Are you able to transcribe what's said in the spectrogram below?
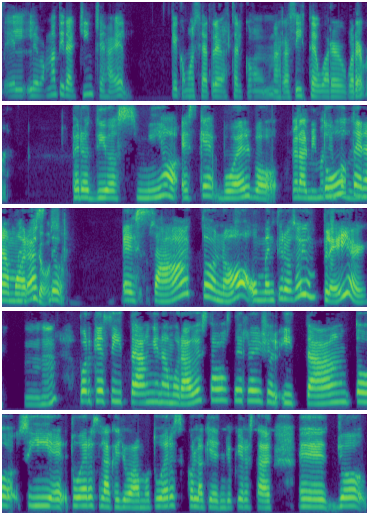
él, le van a tirar chinches a él, que como se atreve a estar con una racista, whatever, whatever. Pero Dios mío, es que vuelvo. Pero al mismo tiempo Tú te enamoras de... Exacto, ¿no? Un mentiroso y un player. Ujú. Porque si tan enamorado estabas de Rachel y tanto, si eh, tú eres la que yo amo, tú eres con la quien yo quiero estar, eh, yo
